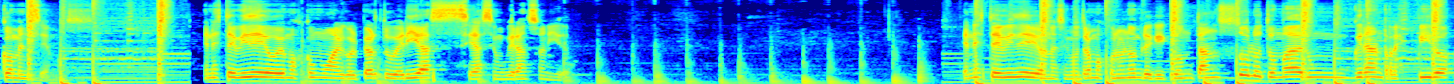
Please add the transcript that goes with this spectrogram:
Comencemos. En este video vemos cómo al golpear tuberías se hace un gran sonido. En este video nos encontramos con un hombre que con tan solo tomar un gran respiro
